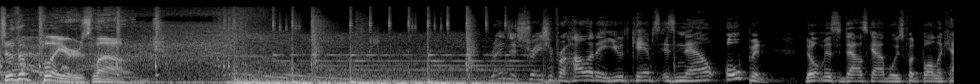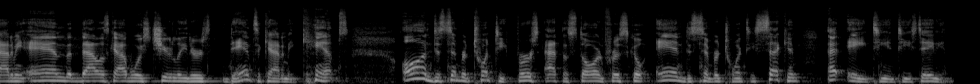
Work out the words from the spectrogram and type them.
To the Players Lounge. Registration for holiday youth camps is now open. Don't miss the Dallas Cowboys Football Academy and the Dallas Cowboys Cheerleaders Dance Academy camps on December 21st at the Star in Frisco and December 22nd at AT&T Stadium.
